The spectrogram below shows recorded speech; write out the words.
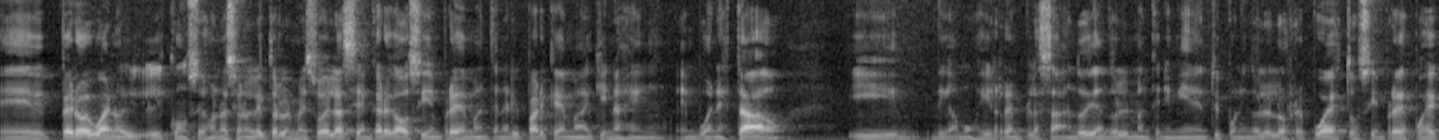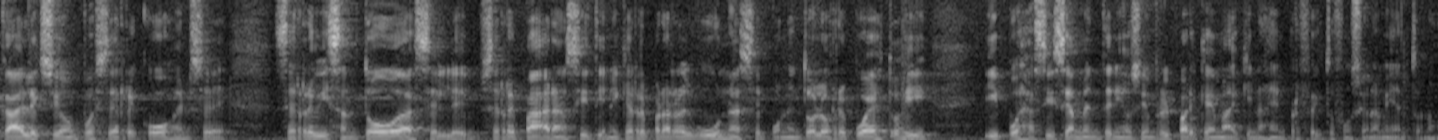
Eh, pero bueno, el, Consejo Nacional Electoral de Venezuela se ha encargado siempre de mantener el parque de máquinas en, en buen estado y digamos ir reemplazando y dándole el mantenimiento y poniéndole los repuestos. Siempre después de cada elección pues se recogen, se, se revisan todas, se, le, se reparan si tiene que reparar algunas, se ponen todos los repuestos y, y, pues así se ha mantenido siempre el parque de máquinas en perfecto funcionamiento. ¿no?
